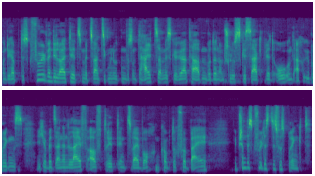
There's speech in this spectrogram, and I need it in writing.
und ich habe das Gefühl, wenn die Leute jetzt mit 20 Minuten was Unterhaltsames gehört haben, wo dann am Schluss gesagt wird, oh und ach übrigens, ich habe jetzt einen Live-Auftritt in zwei Wochen, kommt doch vorbei. Ich habe schon das Gefühl, dass das was bringt.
